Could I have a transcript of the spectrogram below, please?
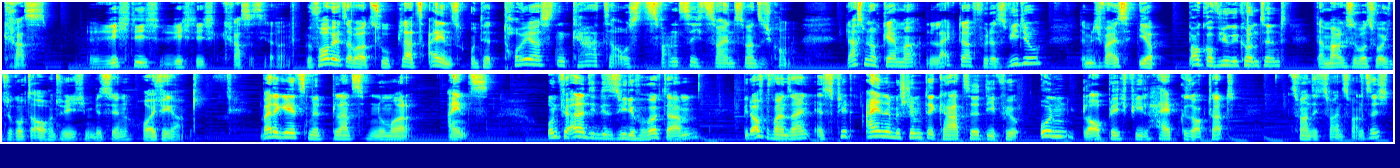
krass. Richtig, richtig krass ist die da drin. Bevor wir jetzt aber zu Platz 1 und der teuersten Karte aus 2022 kommen, lasst mir doch gerne mal ein Like da für das Video, damit ich weiß, ihr habt Bock auf Yugi-Content. Dann mache ich sowas für euch in Zukunft auch natürlich ein bisschen häufiger. Weiter geht's mit Platz Nummer 1. Und für alle, die dieses Video verfolgt haben, wird aufgefallen sein, es fehlt eine bestimmte Karte, die für unglaublich viel Hype gesorgt hat. 2022.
